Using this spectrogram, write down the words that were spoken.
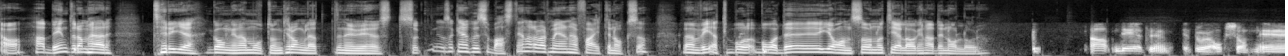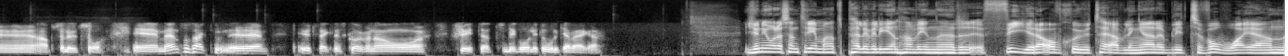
ja, hade inte de här tre gångerna motorn krånglat nu i höst så, så kanske Sebastian hade varit med i den här fighten också. Vem vet, både Jansson och T-lagen hade nollor. Ja, det, det, tror jag också. Eh, absolut så. Eh, men som sagt, eh, utvecklingskurvorna och flyttet, det går lite olika vägar. Junior SM-trimmat, Pelle Wilén han vinner fyra av sju tävlingar, blir tvåa igen.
